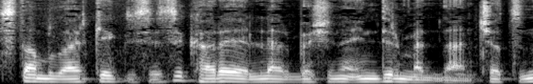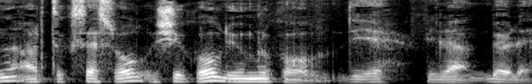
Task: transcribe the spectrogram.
İstanbul Erkek Lisesi Karayeller başına indirmeden çatını artık ses ol, ışık ol, yumruk ol diye filan böyle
